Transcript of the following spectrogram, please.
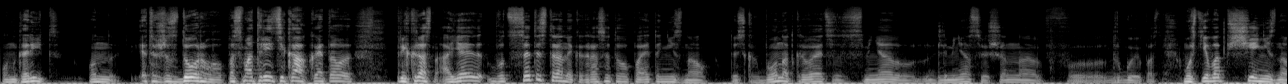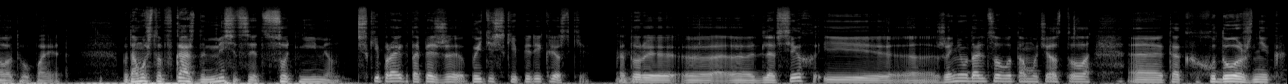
он горит, он, это же здорово, посмотрите как, это прекрасно. А я вот с этой стороны как раз этого поэта не знал. То есть как бы он открывается с меня, для меня совершенно в другой ипостась. Может, я вообще не знал этого поэта. Потому что в каждом месяце это сотни имен. Поэтический проект, опять же, поэтические перекрестки которые э, для всех, и э, Женя Удальцова там участвовала э, как художник,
